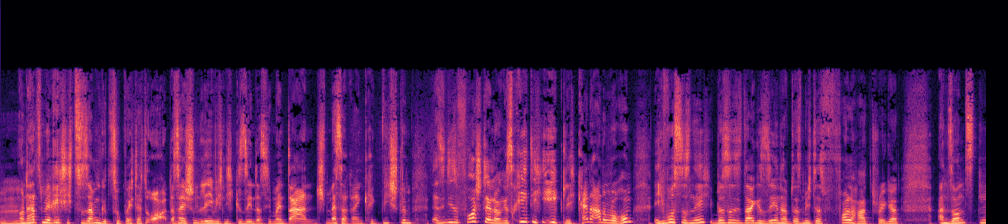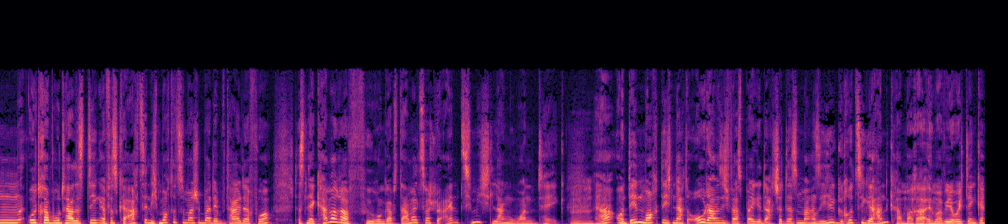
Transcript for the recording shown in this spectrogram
Mhm. Und hat es mir richtig zusammengezuckt, weil ich dachte, oh, das habe ich schon ewig nicht gesehen, dass jemand da ein Messer reinkriegt. Wie schlimm. Also diese Vorstellung ist richtig eklig. Keine Ahnung warum. Ich wusste es nicht, bis ich es da gesehen habe, dass mich das voll hart triggert. Ansonsten, ultra brutales Ding, FSK 18. Ich mochte zum Beispiel bei dem Teil davor, dass in der Kameraführung gab es damals zum Beispiel einen ziemlich langen One-Take. Mhm. Ja, und den mochte ich, dachte, oh, da haben sie sich was bei gedacht. Stattdessen machen sie hier grützige Handkamera immer wieder, wo ich denke,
